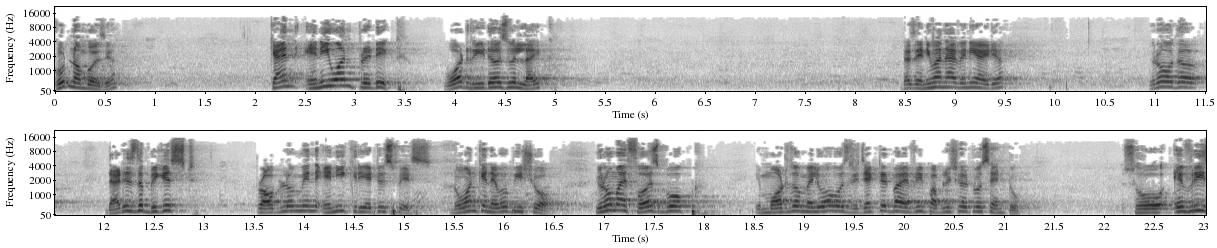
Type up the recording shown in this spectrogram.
Good numbers, yeah? Can anyone predict what readers will like? Does anyone have any idea? You know, the, that is the biggest problem in any creative space. No one can ever be sure. You know, my first book, Immortals of Meluha, was rejected by every publisher it was sent to. So every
